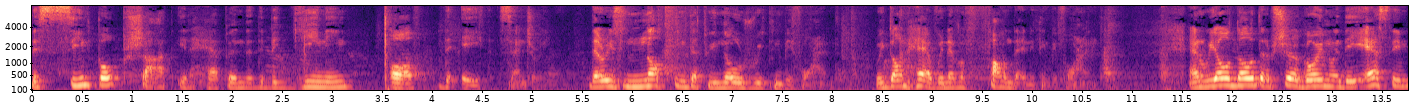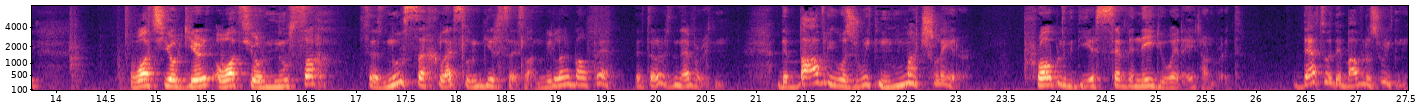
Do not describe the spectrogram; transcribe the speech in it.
The simple pshat, it happened at the beginning of the 8th century. There is nothing that we know written beforehand. We don't have, we never found anything beforehand. And we all know that Abshir going when they asked him, What's your gear, what's your nusach? says Nusach Leslan Girseslan. We learn about that. The Torah is never written. The Bavli was written much later, probably in the year 780 or 800. That's what the Bavli was written.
